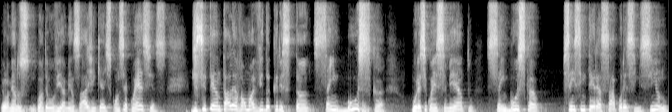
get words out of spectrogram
pelo menos enquanto eu ouvi a mensagem, que as consequências de se tentar levar uma vida cristã sem busca por esse conhecimento, sem busca, sem se interessar por esse ensino,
